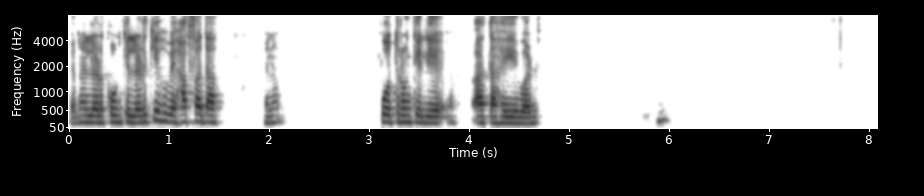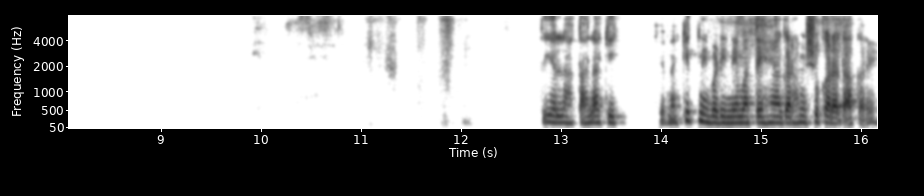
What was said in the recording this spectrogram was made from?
ہے نا، لڑکوں کے لڑکے ہوئے حفظ ہے نا، پوتروں کے لیے آتا ہے یہ ورڈ۔ تو یہ اللہ تعالیٰ کی نا، کتنی بڑی نعمتیں ہیں، اگر ہم شکر ادا کریں۔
